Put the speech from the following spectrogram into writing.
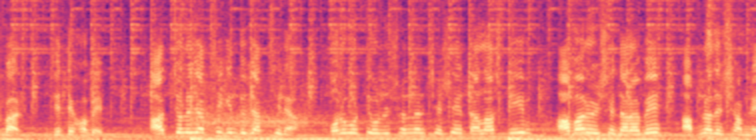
এবার যেতে হবে। আজ চলে যাচ্ছি কিন্তু যাচ্ছি না। পরবর্তী অনুসন্ধান শেষে তালাশ টিম আবারও এসে দাঁড়াবে আপনাদের সামনে।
